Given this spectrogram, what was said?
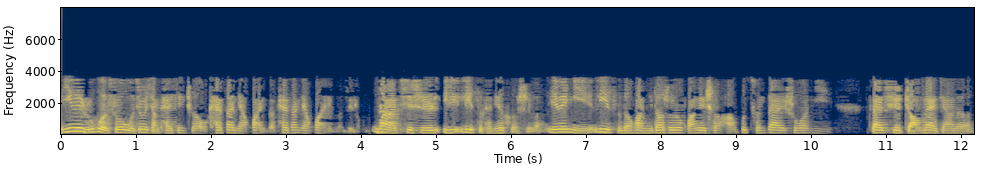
因为如果说我就是想开新车，我开三年换一个，开三年换一个这种，那其实 lease 肯定合适了。因为你 lease 的话，你到时候还给车行，不存在说你。再去找卖家的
